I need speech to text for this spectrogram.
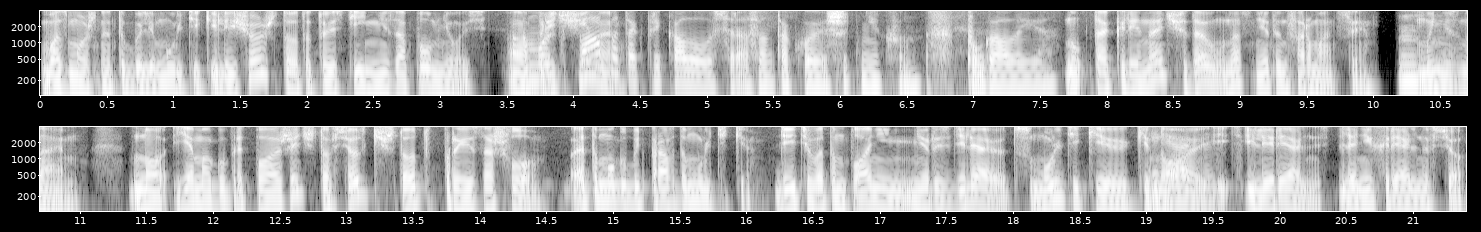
Возможно, это были мультики или еще что-то, то есть ей не запомнилась а, А может, причина. папа так прикололся, раз он такой шутник, он пугал ее. Ну, так или иначе, да, у нас нет информации. Мы не знаем. Но я могу предположить, что все-таки что-то произошло. Это могут быть, правда, мультики. Дети в этом плане не разделяют мультики, кино реальность. или реальность. Для них реально все.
